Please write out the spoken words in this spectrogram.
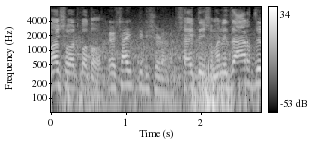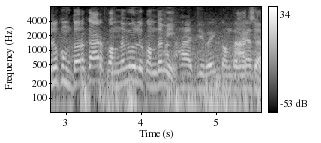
নয়শো ওয়াট কত? সাঁত্রিশশো টাকা। সাঁত্রিশশো। মানে যার যেরকম দরকার কম দামি হলে কম দামি। হ্যাঁ জি ভাই কম দামি আচ্ছা।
